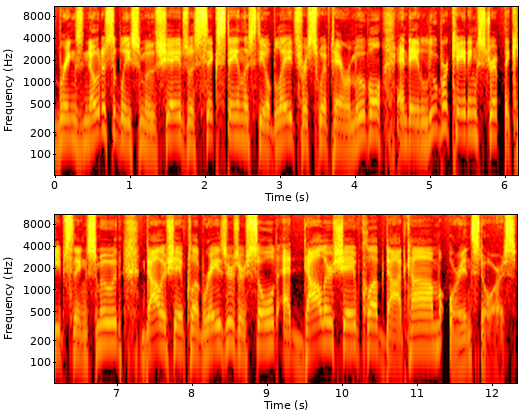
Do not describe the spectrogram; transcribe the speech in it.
brings noticeably smooth shaves with six stainless steel blades for swift hair removal and a lubricating strip that keeps things smooth. Dollar Shave Club razors are sold at dollarshaveclub.com or in stores.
